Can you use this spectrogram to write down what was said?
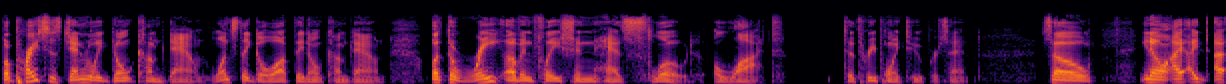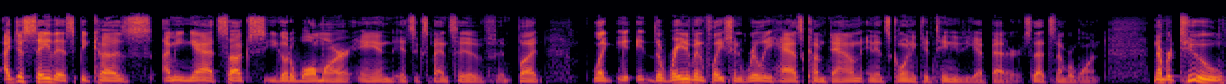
but prices generally don't come down. Once they go up, they don't come down. But the rate of inflation has slowed a lot to 3.2%. So, you know, I, I I just say this because I mean, yeah, it sucks. You go to Walmart and it's expensive, but like it, it, the rate of inflation really has come down and it's going to continue to get better. So that's number one. Number two,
